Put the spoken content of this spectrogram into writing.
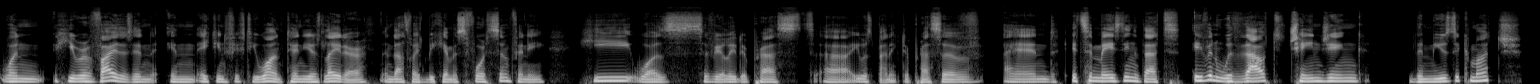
when he revised it in, in 1851, 10 years later, and that's why it became his fourth symphony, he was severely depressed. Uh, he was manic depressive. And it's amazing that even without changing the music much,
